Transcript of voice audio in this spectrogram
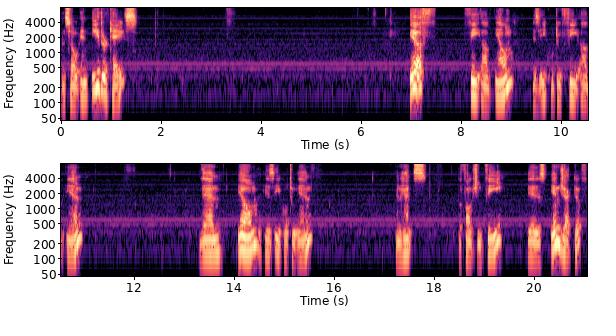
And so in either case, if phi of m is equal to phi of n, then m is equal to n, and hence the function phi is injective,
